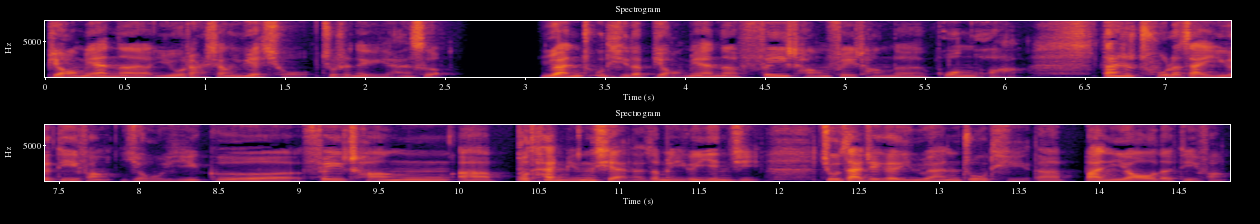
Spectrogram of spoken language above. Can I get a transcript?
表面呢，有点像月球，就是那个颜色。圆柱体的表面呢，非常非常的光滑，但是除了在一个地方有一个非常啊不太明显的这么一个印记，就在这个圆柱体的半腰的地方，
